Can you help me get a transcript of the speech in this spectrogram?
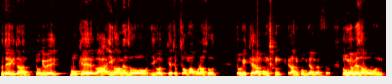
그때 얘기했잖아. 저기 왜 목회 아, 이거 하면서 이거 개척 처음 하고 나서 저기 계란 공장 계란 공장 갔어. 농협 회사 보면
